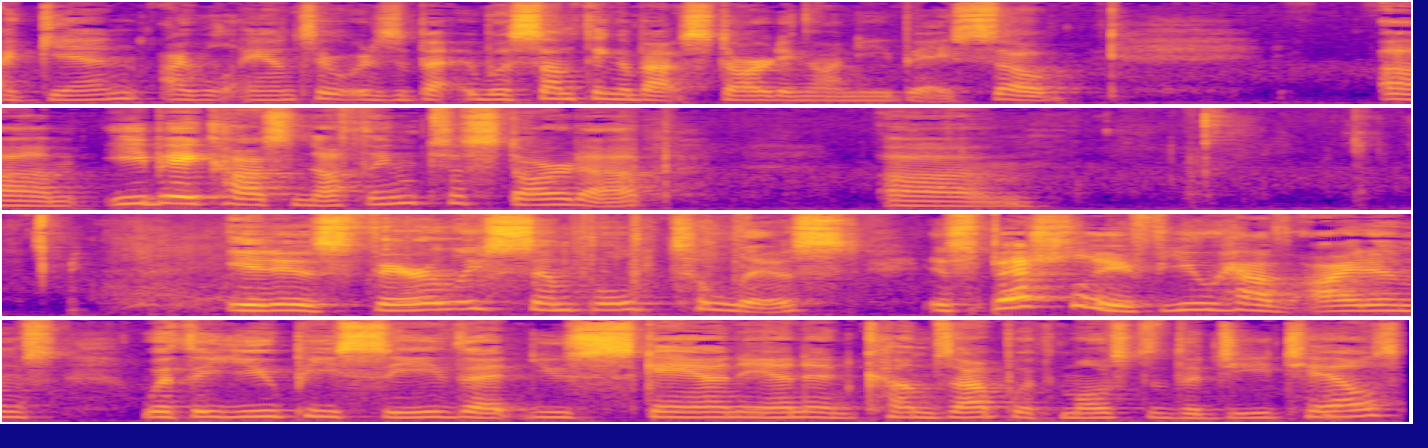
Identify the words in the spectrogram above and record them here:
again, I will answer. It was about it was something about starting on eBay. So um, eBay costs nothing to start up. Um, it is fairly simple to list, especially if you have items with a UPC that you scan in and comes up with most of the details,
